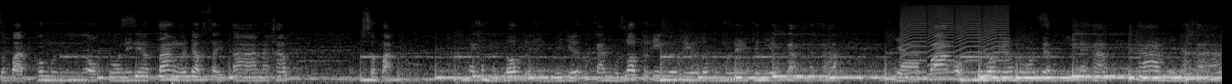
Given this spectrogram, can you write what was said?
สะบัดข้อมือออกตัวในแนวตั้งระดับสายตานะครับสะบัดให้ขมุนรอบตัวเองเยอะๆการหมุนรอบตัวเองเร็วๆแล้วบูมแมลงจะเลี้ยวกลับนะครับ อย่ากว้างออกตัวแนวนอนแบบนี้นะครับห้ามเลยนะครับ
